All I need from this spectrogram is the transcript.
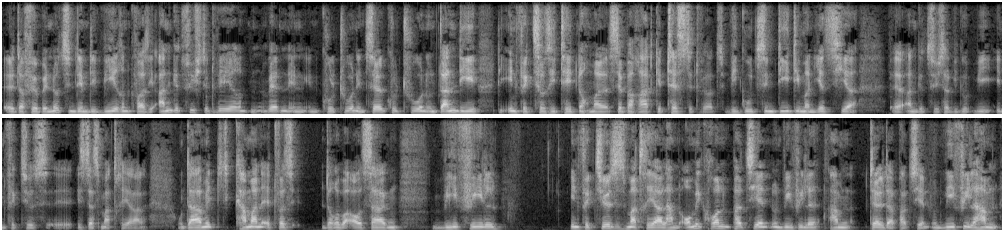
äh, dafür benutzt, in dem die Viren quasi angezüchtet werden, in, in Kulturen, in Zellkulturen und dann die, die Infektiosität nochmal separat getestet wird. Wie gut sind die, die man jetzt hier äh, angezüchtet hat, wie, wie infektiös äh, ist das Material. Und damit kann man etwas darüber aussagen, wie viel infektiöses Material haben Omikron-Patienten und wie viele haben Delta-Patienten und wie viele haben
